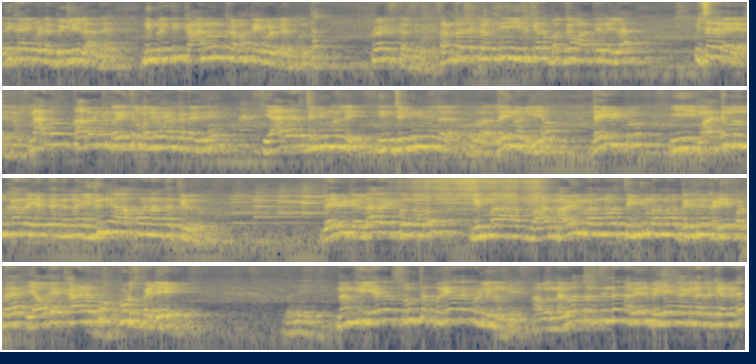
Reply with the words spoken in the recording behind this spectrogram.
ಅಧಿಕಾರಿಗಳನ್ನ ಬಿಡಲಿಲ್ಲ ಅಂದ್ರೆ ನಿಮ್ಮ ರೀತಿ ಕಾನೂನು ಕ್ರಮ ಕೈಗೊಳ್ಬೇಕು ಅಂತ ನೋಟಿಸ್ ಕಳಿಸಿದ್ರು. ಸಂತೋಷ ಕಳಿಸಿ, ಇದಕ್ಕೆಲ್ಲ ಬಗ್ಗೆ ಮಾತೇನಿಲ್ಲ. ವಿಚಾರ ಬೇರೆ ಅದನ್ನ ನಾನು ತಾಲೂಕಿನ ರೈತರು ಮನವಿ ಮಾಡ್ಕೊತಾ ಇದ್ದೀನಿ. ಯಾರ್ಯಾರು ಜಮೀನಲ್ಲಿ, ನಿಮ್ಮ ಜಮೀನ್ ಮೇಲೆ ಲೈನ್ ಹೋಗಿದೆಯೋ, ದಯವಿಟ್ಟು ಈ ಮಾಧ್ಯಮದ ಮುಖಾಂತರ ಹೇಳ್ತಾ ಇದ್ದಲ್ಲ ಇದನ್ನೇ ಆಹ್ವಾನ ಅಂತ ತಿಳಿದು. ದಯವಿಟ್ಟು ಎಲ್ಲ ರೈತ ಬಂದವರು ನಿಮ್ಮ ಮಾವಿನ ಮರನೋ, ತೆಂಗಿನ ಮರನೋ ಗರಿನ ಕಡಿಯಕ್ಕೆ ಬರ್ತಾರೆ. ಯಾವುದೇ ಕಾರಣಕ್ಕೂ ಕೂಡಿಸ್ಬೇಡಿ. ನಮ್ಗೆ ಏನು ಸೂಕ್ತ ಪರಿಹಾರ ಕೊಡಲಿ ನಮಗೆ. ಒಂದು ನಲ್ವತ್ತು ವರ್ಷದಿಂದ ನಾವೇನು ಬೆಳೆಯಕ್ಕಾಗಿಲ್ಲ ಅದ್ರ ಕೆಳಗಡೆ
